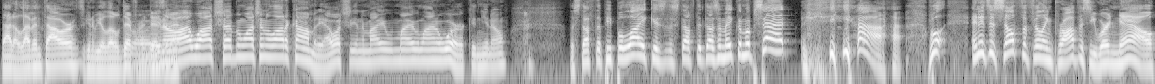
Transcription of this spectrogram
that eleventh hour is going to be a little different, Well, you know, it? I watch. I've been watching a lot of comedy. I watch in my my line of work, and you know, the stuff that people like is the stuff that doesn't make them upset. yeah. Well, and it's a self-fulfilling prophecy where now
